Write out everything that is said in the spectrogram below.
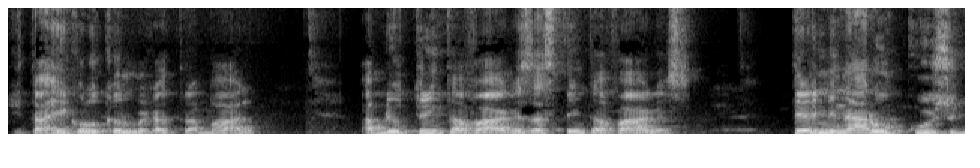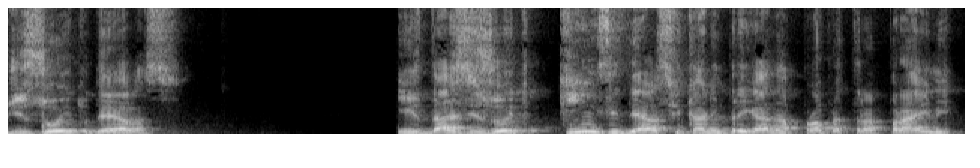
que está recolocando o mercado de trabalho. Abriu 30 vagas, as 30 vagas terminaram o curso 18 delas, e das 18, 15 delas ficaram empregadas na própria Prime.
